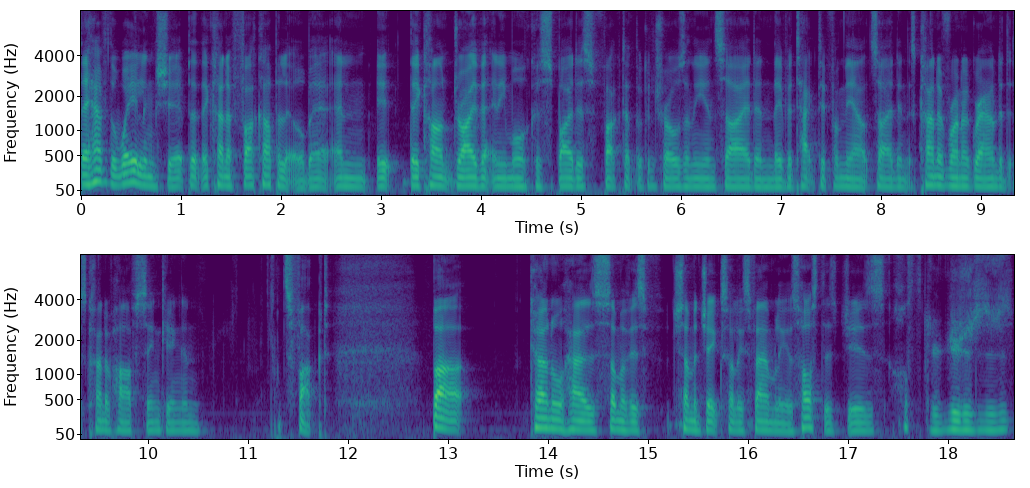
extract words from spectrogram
they have the whaling ship that they kind of fuck up a little bit and it they can't drive it anymore because spiders fucked up the controls on the inside and they've attacked it from the outside and it's kind of run aground and it's kind of half sinking and it's fucked. But Colonel has some of his some of Jake Sully's family as hostages hostages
